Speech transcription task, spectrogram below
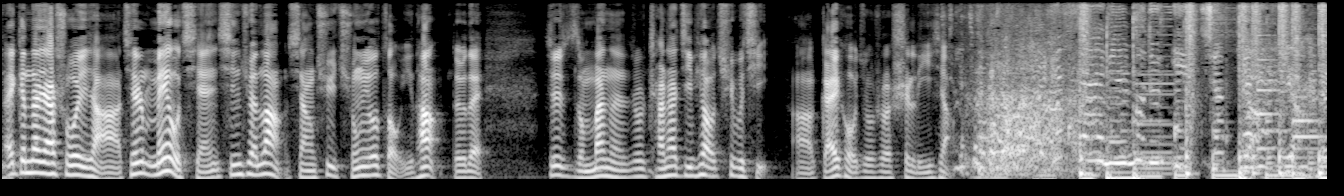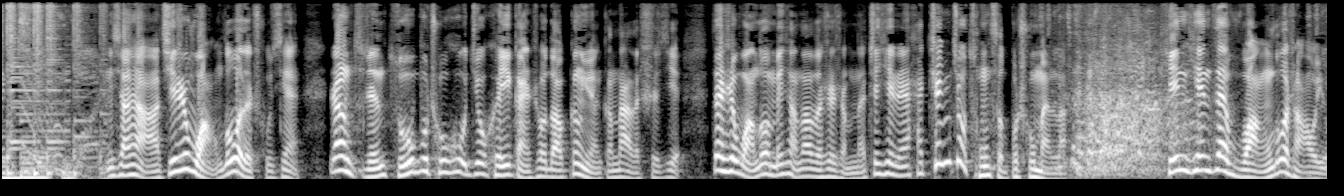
哎，跟大家说一下啊，其实没有钱，心却浪，想去穷游走一趟，对不对？这怎么办呢？就是查查机票去不起啊，改口就说是理想。你想想啊，其实网络的出现，让人足不出户就可以感受到更远更大的世界。但是网络没想到的是什么呢？这些人还真就从此不出门了，天天在网络上遨游。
